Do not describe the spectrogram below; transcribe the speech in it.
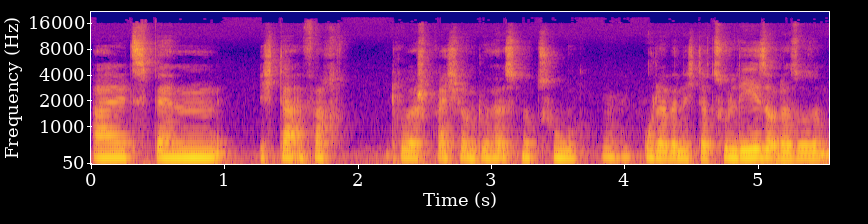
als wenn ich da einfach drüber spreche und du hörst nur zu. Mhm. Oder wenn ich dazu lese oder so.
